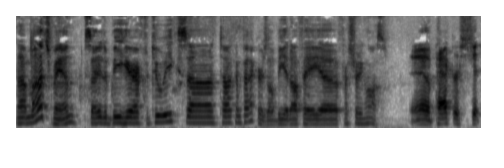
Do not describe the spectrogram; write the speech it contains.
Not much, man. Excited to be here after two weeks uh, talking Packers, albeit off a uh, frustrating loss. Yeah, the Packers sit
